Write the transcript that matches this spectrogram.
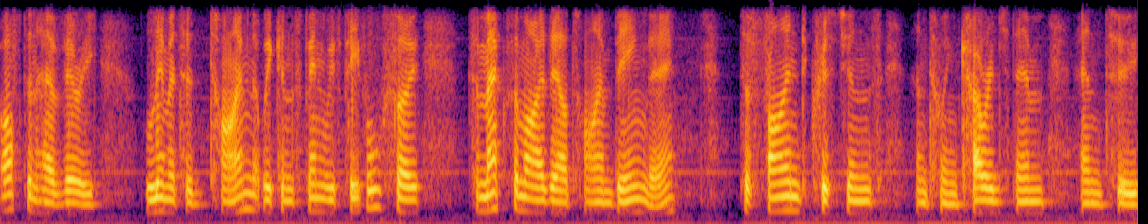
often have very limited time that we can spend with people. So to maximize our time being there, to find Christians and to encourage them and to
